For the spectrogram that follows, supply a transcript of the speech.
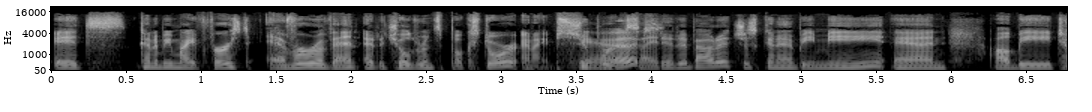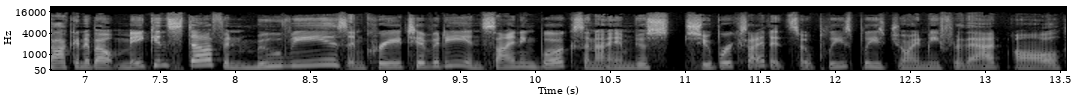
it's going to be my first ever event at a children's bookstore, and I'm super Good. excited about it. It's just going to be me, and I'll be talking about making stuff and movies and creativity and signing books, and I am just super excited. So please, please join me for that, all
